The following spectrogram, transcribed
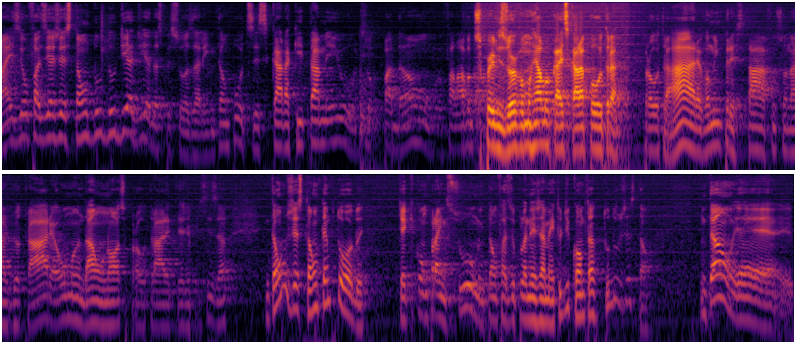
Mas eu fazia a gestão do, do dia a dia das pessoas ali. Então, putz, esse cara aqui tá meio desocupadão. Eu falava com o supervisor, vamos realocar esse cara para outra, outra área, vamos emprestar funcionário de outra área, ou mandar um nosso para outra área que esteja precisando. Então, gestão o tempo todo. Tinha que comprar insumo, então fazia o planejamento de compra, tudo gestão. Então, é,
